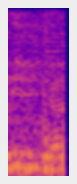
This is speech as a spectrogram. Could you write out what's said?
ölürüm Türkiye'm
